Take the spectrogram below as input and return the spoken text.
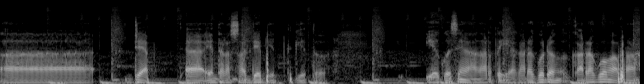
uh, debt uh, international debit gitu. Ya gue sih nggak ngerti ya karena gue udah karena gue nggak pernah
